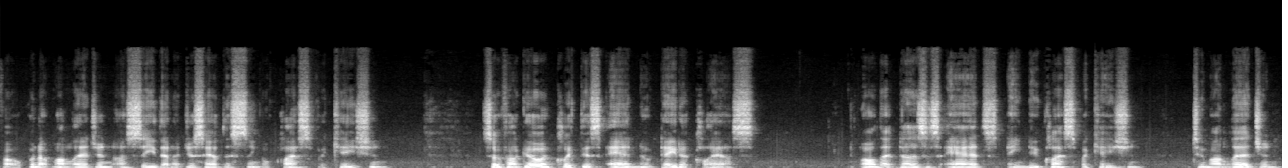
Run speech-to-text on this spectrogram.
if I open up my legend, I see that I just have this single classification. So if I go and click this Add No Data class, all that does is adds a new classification to my legend,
